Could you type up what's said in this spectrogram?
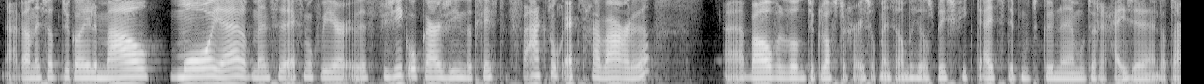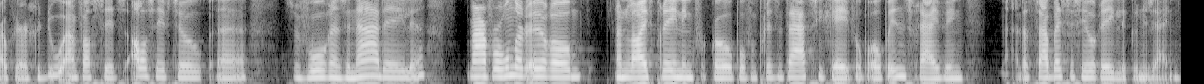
Nou, dan is dat natuurlijk al helemaal mooi, hè? Dat mensen echt nog weer eh, fysiek elkaar zien. Dat geeft vaak toch extra waarde. Behalve dat het natuurlijk lastiger is dat mensen allemaal heel specifiek tijdstip moeten kunnen en moeten reizen. En dat daar ook weer gedoe aan vast zit. Dus alles heeft zo zijn voor- en zijn nadelen. Maar voor 100 euro een live training verkopen of een presentatie geven op open inschrijving. Nou, dat zou best eens heel redelijk kunnen zijn.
